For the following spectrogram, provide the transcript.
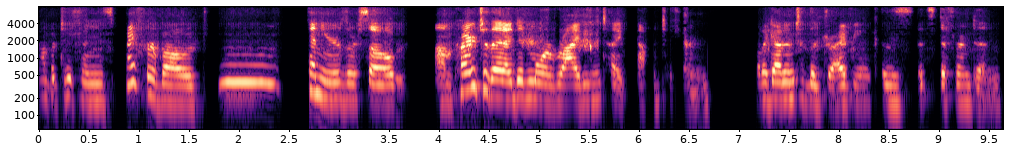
competitions probably for about mm, 10 years or so. Um, prior to that, I did more riding type competition, but I got into the driving because it's different and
